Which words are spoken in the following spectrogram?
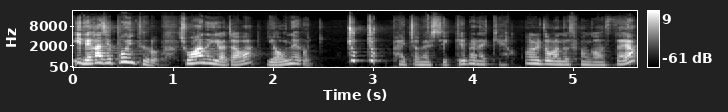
이 네 가지 포인트로 좋아하는 여자와 연애로 쭉쭉 발전할 수 있길 바랄게요. 오늘도 만나서 반가웠어요.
